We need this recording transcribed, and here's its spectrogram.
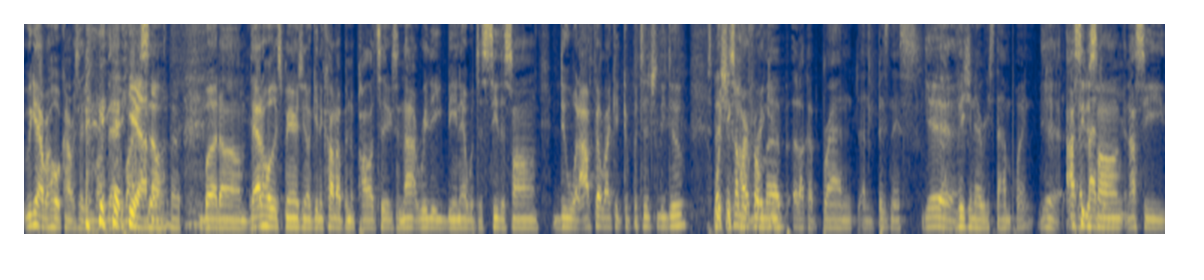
We could have a whole conversation about that. By Yeah, I itself. know. But um, that whole experience, you know, getting caught up in the politics and not really being able to see the song do what I felt like it could potentially do, which Especially is coming from a, like a brand and business Yeah. like, visionary standpoint. Yeah, I see the song and I see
